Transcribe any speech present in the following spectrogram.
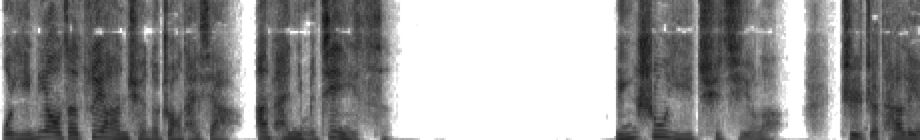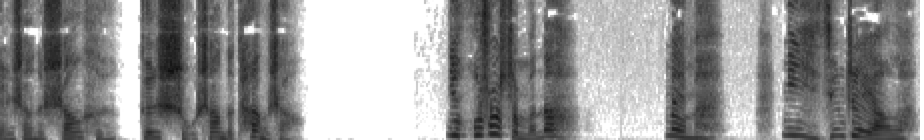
我一定要在最安全的状态下安排你们见一次。林淑仪去急了。指着他脸上的伤痕跟手上的烫伤，你胡说什么呢？妹妹，你已经这样了，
